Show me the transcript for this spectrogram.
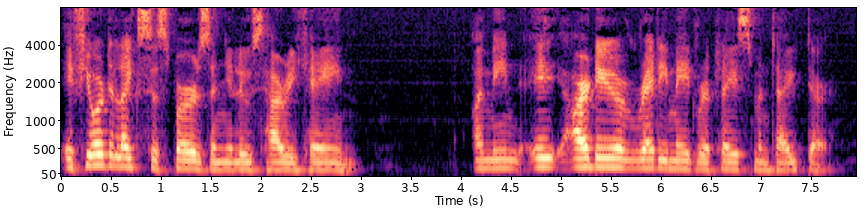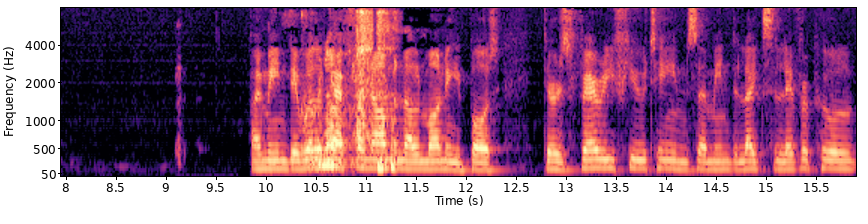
if you're the likes of Spurs and you lose Harry Kane, I mean, are there a ready-made replacement out there? I mean, they will get phenomenal money, but there's very few teams. I mean, the likes of Liverpool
